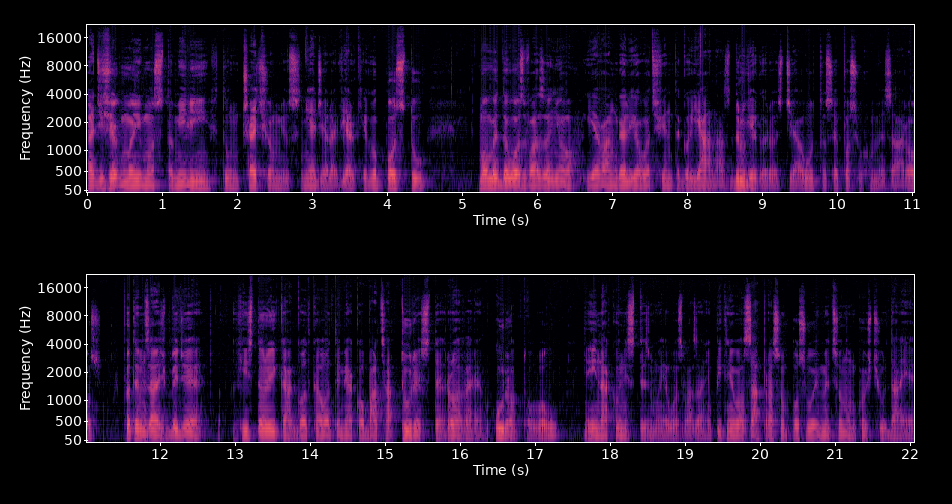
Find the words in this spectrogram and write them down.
A dzisiaj moi mostomili, w tą trzecią już niedzielę Wielkiego Postu, mamy do zwadzenia Ewangelię od świętego Jana z drugiego rozdziału, to se posłuchamy zaraz. Potem zaś będzie historyjka gotka o tym, jak obaca turystę rowerem urotował. I na koniec to jest moje łazwazanie. Piknie was zapraszam, posłuchajmy, co nam Kościół daje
